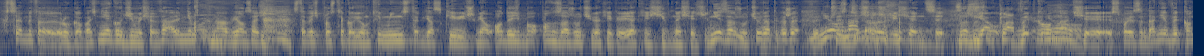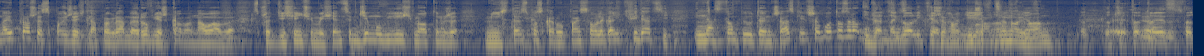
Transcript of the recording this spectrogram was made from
chcemy to rugować. Nie godzimy się na to, ale nie można wiązać, stawiać prostego jąkli. Minister Jaskiewicz miał odejść, bo on zarzucił jakie, jakieś dziwne sieci. Nie zarzucił, dlatego że nie przez on 10 miesięcy Zarzucił miał klatkę. wykonać e, swoje zadanie. Wykonał i proszę spojrzeć na programy również Kawa na ławę sprzed 10 miesięcy, gdzie mówiliśmy o tym, że Ministerstwo Skarbu Państwa ulega likwidacji. I nastąpił ten czas, kiedy trzeba było to zrobić. I dlatego jest Przewodniczący Neumann. Znaczy, to, to jest to,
